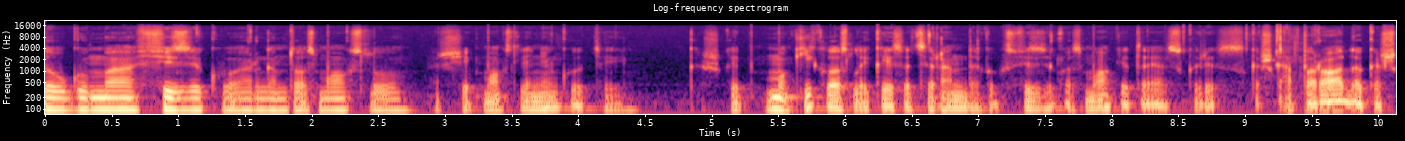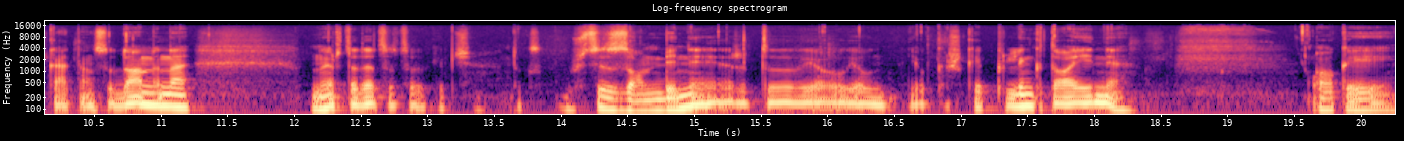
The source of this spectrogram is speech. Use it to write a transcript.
dauguma fizikų ar gamtos mokslų ar šiaip mokslininkų, tai kažkaip mokyklos laikais atsiranda koks fizikos mokytojas, kuris kažką parodo, kažką ten sudomina. Nu ir tada tu, tu kaip čia, toks užsizombini ir tu jau, jau, jau kažkaip link to eini. O kai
